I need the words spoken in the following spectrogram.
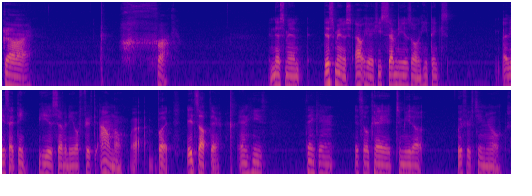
God. Fuck. And this man, this man is out here. He's 70 years old and he thinks, at least I think he is 70 or 50. I don't know. Uh, but it's up there. And he's thinking it's okay to meet up with 15 year olds.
